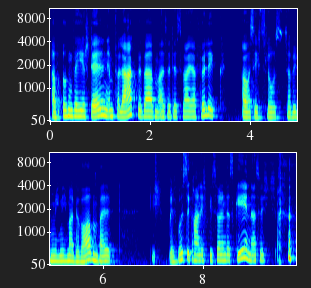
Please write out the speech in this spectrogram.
auf irgendwelche Stellen im Verlag bewerben. Also das war ja völlig aussichtslos. Da habe ich mich nicht mal beworben, weil ich, ich wusste gar nicht, wie soll denn das gehen. Also ich,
